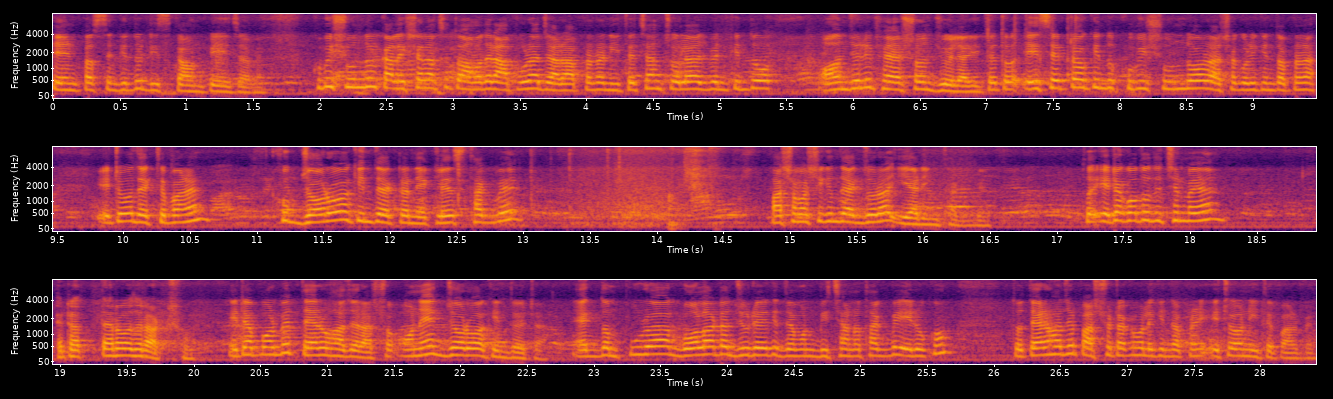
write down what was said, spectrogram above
টেন পার্সেন্ট কিন্তু ডিসকাউন্ট পেয়ে যাবেন। খুবই সুন্দর কালেকশন আছে তো আমাদের আপুরা, যারা আপনারা নিতে চান, চলে আসবেন কিন্তু অঞ্জলি ফ্যাশন জুয়েলারিতে তো। এই সেটটাও কিন্তু খুবই সুন্দর, আশা করি কিন্তু আপনারা এটাও দেখতে পারেন। খুব জড়োয়া কিন্তু একটা নেকলেস থাকবে। পাশাপাশি কিন্তু একজোড়া ইয়ারিং থাকবে। তো এটা কত দিচ্ছেন ভাইয়া? এটা তেরো হাজার আটশো। এটা পড়বে তেরো হাজার আটশো। অনেক জড়োয়া কিন্তু এটা। একদম পুরো গলাটা জুড়ে যেমন বিছানো থাকবে এরকম। তো তেরো হাজার পাঁচশো টাকা হলে কিন্তু আপনারা এটাও নিতে পারবেন।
